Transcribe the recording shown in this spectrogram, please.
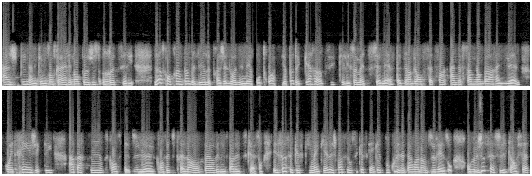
ajouté dans les commissions scolaires et non pas juste retiré. Lorsqu'on prend le temps de lire le projet de loi numéro 3, il n'y a pas de garantie que les sommes additionnelles, c'est-à-dire environ 700 à 900 millions de dollars annuels, vont être réinjectées à partir du Conseil du, euh, Conseil du Trésor vers le ministère de l'Éducation. Et ça, c'est qu'est-ce qui m'inquiète et je pense que c'est aussi qu'est-ce qui inquiète beaucoup les intervenants du réseau. On veut juste s'assurer qu'en fait,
